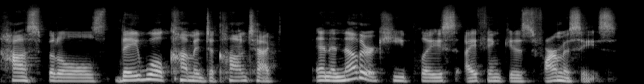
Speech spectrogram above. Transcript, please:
hospitals, they will come into contact. And another key place, I think, is pharmacies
